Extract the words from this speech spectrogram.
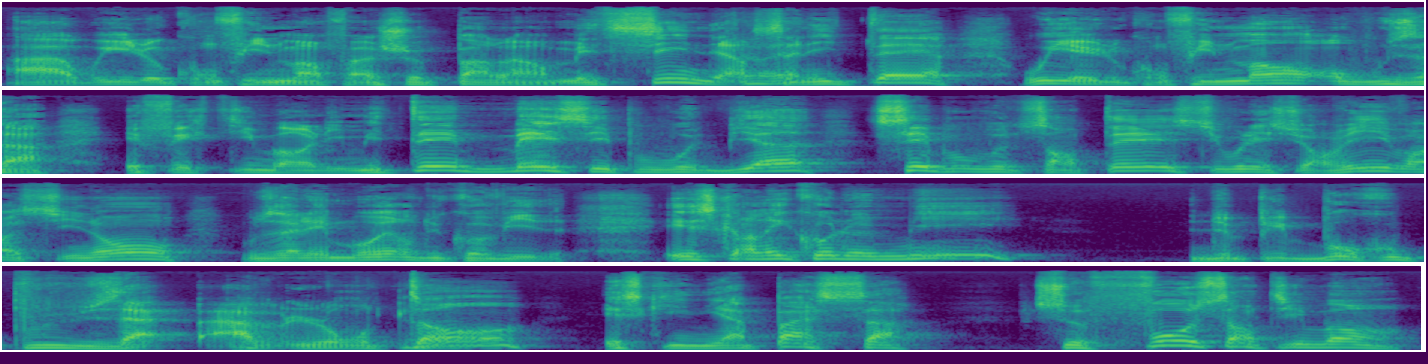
ah oui, le confinement, enfin je parle en médecine, en sanitaire, oui, il y a eu le confinement, on vous a effectivement limité, mais c'est pour votre bien, c'est pour votre santé, si vous voulez survivre, sinon vous allez mourir du Covid. Est-ce qu'en économie, depuis beaucoup plus longtemps, est-ce qu'il n'y a pas ça? Ce faux sentiment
